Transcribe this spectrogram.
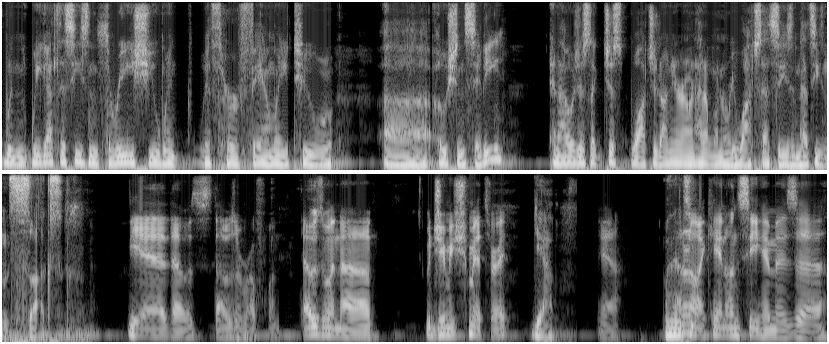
when we got to season three, she went with her family to uh, Ocean City, and I was just like, just watch it on your own. I don't want to rewatch that season. That season sucks. Yeah, that was that was a rough one. That was when uh with Jimmy Smits, right? Yeah, Yeah. And I don't know. I can't unsee him as uh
